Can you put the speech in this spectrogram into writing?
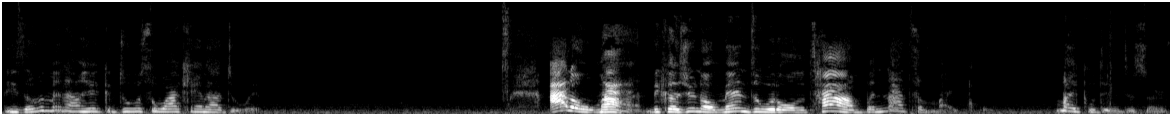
These other men out here could do it, so why can't I do it? I don't mind because, you know, men do it all the time, but not to Michael. Michael didn't deserve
